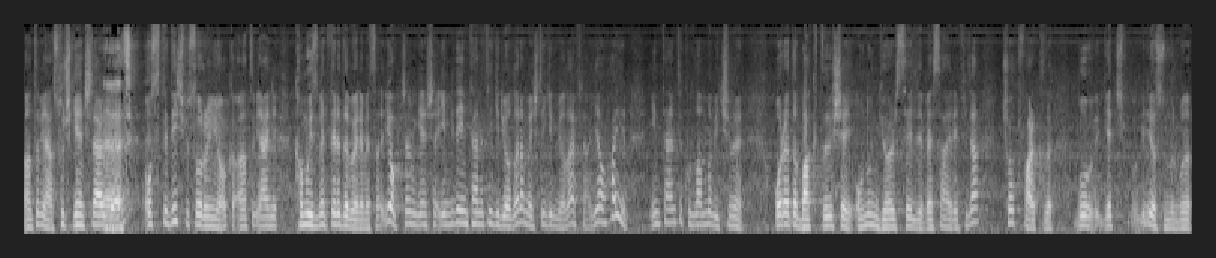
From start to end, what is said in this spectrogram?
Muyum? Yani suç gençlerde. Evet. O sitede hiçbir sorun yok. Muyum? Yani kamu hizmetleri de böyle mesela. Yok canım gençler bir de internete giriyorlar ama işte girmiyorlar falan. Ya hayır. interneti kullanma biçimi, orada baktığı şey, onun görseli vesaire filan çok farklı. Bu geç biliyorsundur bunu.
